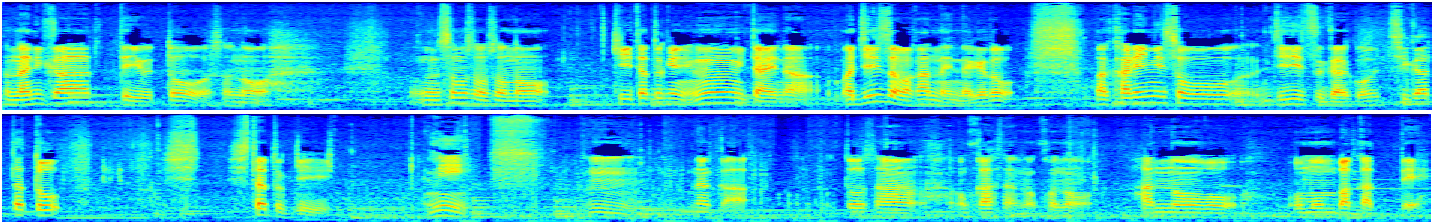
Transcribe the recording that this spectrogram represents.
何かっていうとそのうん、そもそもその聞いた時にうんみたいな、まあ、事実は分かんないんだけど、まあ、仮にそう事実がこう違ったとしした時にうんなんかお父さんお母さんのこの反応をおもんばかって、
